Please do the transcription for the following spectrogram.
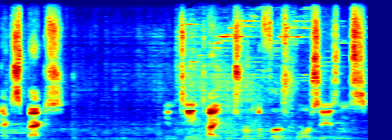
expect in Teen Titans from the first four seasons.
